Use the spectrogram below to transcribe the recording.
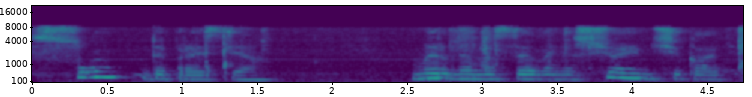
Сум, депресія. Мирне населення. Що їм чекати?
